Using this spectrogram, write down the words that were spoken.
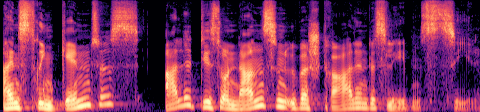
Ein stringentes, alle Dissonanzen überstrahlendes Lebensziel.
